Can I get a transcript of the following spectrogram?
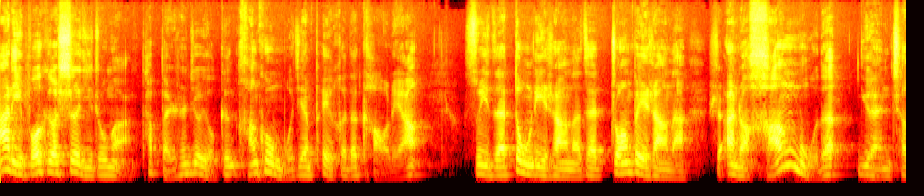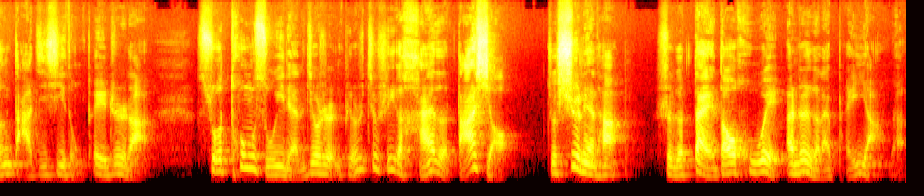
阿里伯克设计中啊，它本身就有跟航空母舰配合的考量，所以在动力上呢，在装备上呢，是按照航母的远程打击系统配置的。说通俗一点，就是比如说，就是一个孩子打小就训练他是个带刀护卫，按这个来培养的。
